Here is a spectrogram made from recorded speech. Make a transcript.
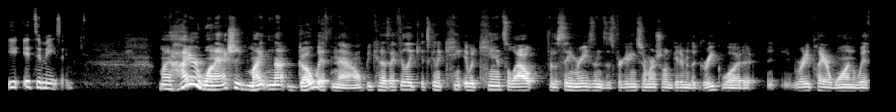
it's amazing. My higher one I actually might not go with now because I feel like it's gonna can- it would cancel out for the same reasons as forgetting Sir Marshall and get him to the Greek would. Ready Player One with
